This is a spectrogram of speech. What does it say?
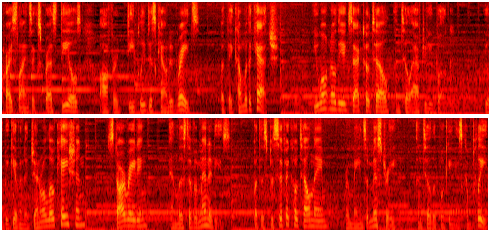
Priceline's express deals offer deeply discounted rates, but they come with a catch. You won't know the exact hotel until after you book. You'll be given a general location, star rating, and list of amenities, but the specific hotel name remains a mystery until the booking is complete.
